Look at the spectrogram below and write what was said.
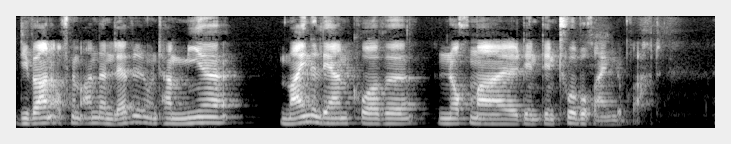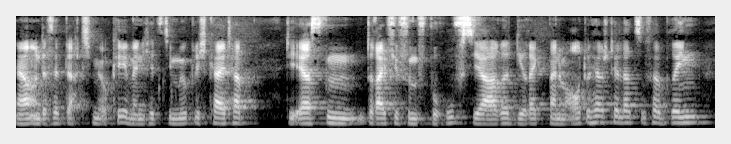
die waren auf einem anderen Level und haben mir meine Lernkurve nochmal den, den Turbo reingebracht. Ja, und deshalb dachte ich mir, okay, wenn ich jetzt die Möglichkeit habe, die ersten drei, vier, fünf Berufsjahre direkt bei einem Autohersteller zu verbringen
